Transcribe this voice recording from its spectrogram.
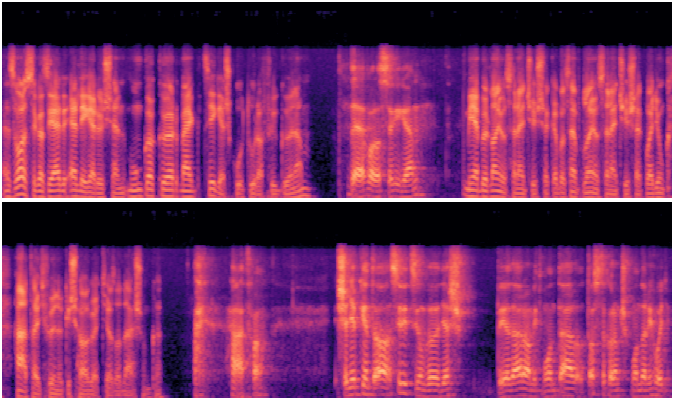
Ez valószínűleg azért elég erősen munkakör, meg céges kultúra függő, nem? De valószínűleg igen. Mi ebből nagyon szerencsések, ebből a szempontból nagyon szerencsések vagyunk. Hát, ha egy főnök is hallgatja az adásunkat. Hát, ha. És egyébként a szilíciumvölgyes példára, amit mondtál, ott azt akarom csak mondani, hogy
